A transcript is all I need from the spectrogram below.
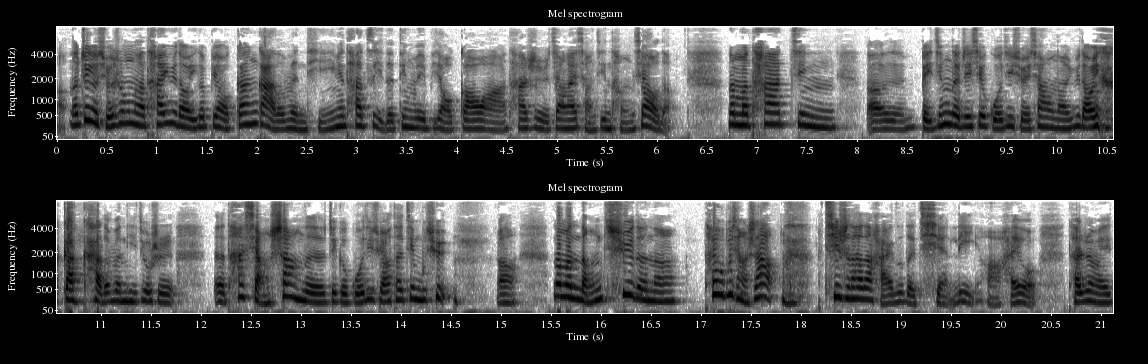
啊，那这个学生呢，他遇到一个比较尴尬的问题，因为他自己的定位比较高啊，他是将来想进藤校的。那么他进呃北京的这些国际学校呢，遇到一个 尴尬的问题，就是呃他想上的这个国际学校他进不去啊。那么能去的呢，他又不想上。其实他的孩子的潜力啊，还有他认为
